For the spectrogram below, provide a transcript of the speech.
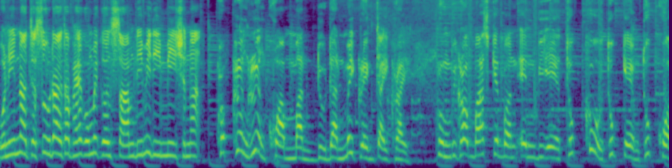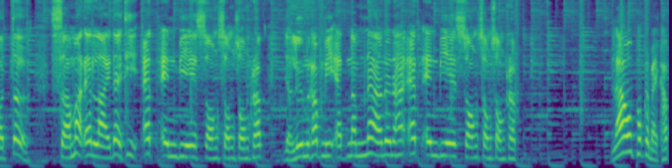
วันนี้น่าจะสู้ได้ถ้าแพ้คงไม่เกิน 3 ดีไม่ดีมีชนะ ครบเครื่องเรื่องความมันดูดันไม่เกรงใจใคร กลุ่มวิเคราะห์บาสเกตบอล NBA ทุกคู่ทุกเกมทุกควอเตอร์สามารถแอดไลน์ได้ที่ @nba 222ครับ อย่าลืมนะครับ มีแอดนำหน้าด้วยนะฮะ @nba 222ครับ แล้วพบกันใหม่ครับ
